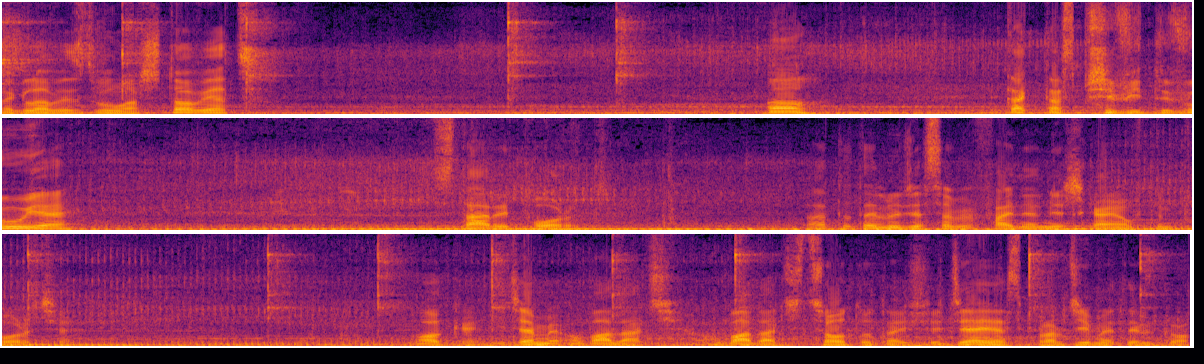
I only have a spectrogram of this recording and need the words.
Żaglowiec, dwumasztowiec. O, tak nas przywitywuje stary port. A tutaj ludzie sobie fajnie mieszkają w tym porcie. Ok, idziemy obadać, obadać co tutaj się dzieje, sprawdzimy tylko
